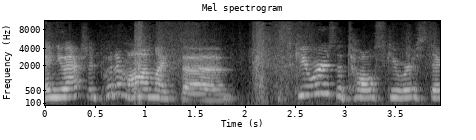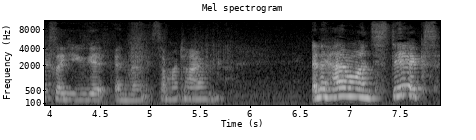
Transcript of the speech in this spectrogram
And you actually put them on like the skewers, the tall skewer sticks like you get in the summertime. And they had them on sticks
